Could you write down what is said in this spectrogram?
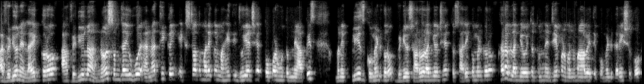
આ વિડીયોને લાઈક કરો. આ વિડીયોના ન સમજાયું હોય, આનાથી કંઈક એક્સ્ટ્રા તમારે કોઈ માહિતી જોઈએ છે તો પણ હું તમને આપીશ. મને પ્લીઝ કોમેન્ટ કરો. વીડિયો સારો લાગ્યો છે, તો સારી કોમેન્ટ કરો. ખરાબ લાગ્યો હોય તો તમને જે પણ મનમાં આવે તે કોમેન્ટ કરી શકો.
